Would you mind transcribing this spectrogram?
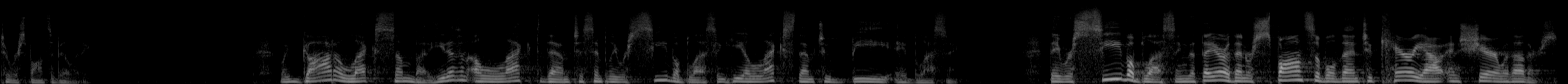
to responsibility. When God elects somebody, He doesn't elect them to simply receive a blessing, He elects them to be a blessing. They receive a blessing that they are then responsible then to carry out and share with others.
